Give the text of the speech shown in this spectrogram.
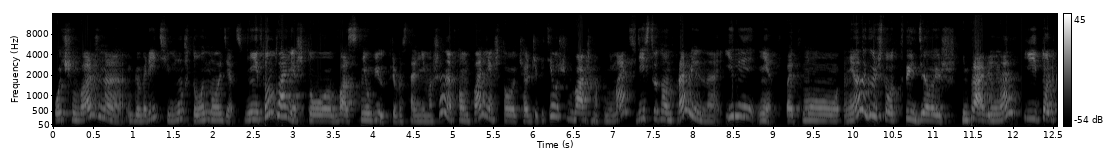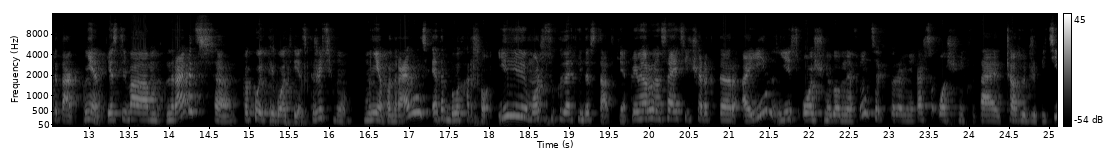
очень важно говорить ему, что он молодец. Не в том плане, что вас не убьют при восстании машины, а в том плане, что чат GPT очень важно понимать, действует он правильно или нет. Поэтому не надо говорить, что вот ты делаешь неправильно и только так. Нет, если вам нравится какой-то его ответ, скажите ему, мне понравилось, это было хорошо. Или можете указать недостатки. К примеру, на сайте Character AI есть очень удобная функция, которая, мне кажется, очень не хватает чату GPT.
